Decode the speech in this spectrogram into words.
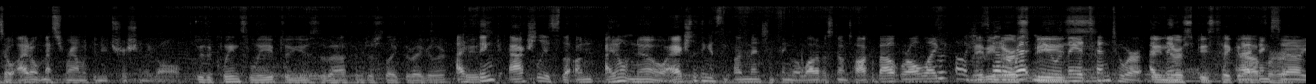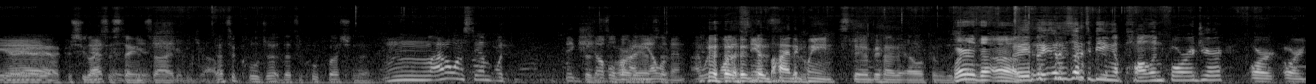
So I don't mess around with the nutrition at all. do the queens leave to use the bathroom just like the regular? I bees? think actually it's the un- I don't know. I actually think it's the unmentioned thing that a lot of us don't talk about. We're all like, oh, she's Maybe got a nurse retinue and they attend to her. I think, nurse bees take it I out think for so, her. yeah, yeah, yeah. yeah. Because she likes to stay inside. shitty. That's a cool. Jo- that's a cool question. Then Mm, I don't want to stand with big 'Cause it's shovel a hard behind the elephant. I wouldn't want to stand behind the queen. stand behind the elephant. With the Where are the shovel. I mean, uh, if it was up to being a pollen forager or or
